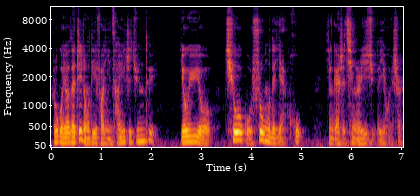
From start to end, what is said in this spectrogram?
如果要在这种地方隐藏一支军队，由于有秋谷树木的掩护，应该是轻而易举的一回事儿。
